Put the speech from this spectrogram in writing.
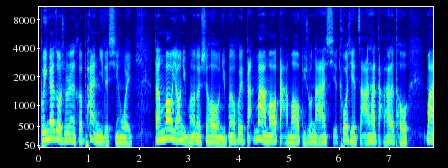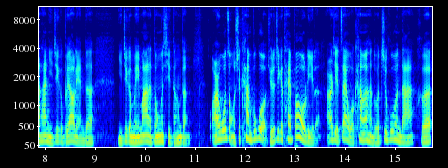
不应该做出任何叛逆的行为。当猫咬女朋友的时候，女朋友会打骂猫打猫，比如拿鞋拖鞋砸它，打它的头，骂它你这个不要脸的，你这个没妈的东西等等。而我总是看不过，觉得这个太暴力了。而且在我看完很多知乎问答和。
